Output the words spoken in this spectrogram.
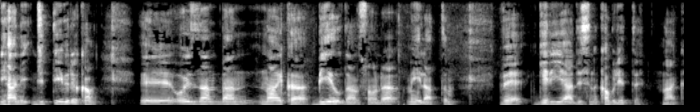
yani ciddi bir rakam. E, o yüzden ben Nike'a bir yıldan sonra mail attım ve geri iadesini kabul etti Nike.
